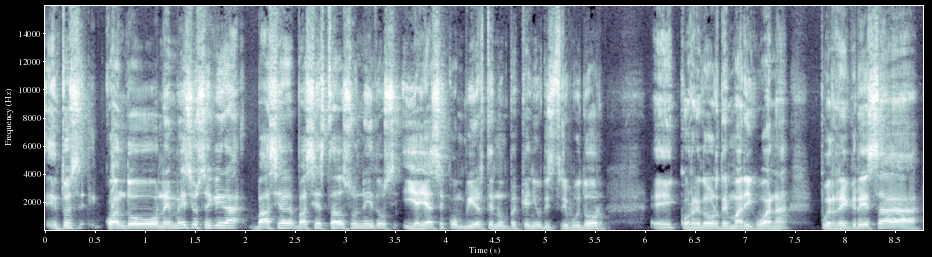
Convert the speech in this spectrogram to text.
Entonces, cuando Nemesio Ceguera va hacia, va hacia Estados Unidos y allá se convierte en un pequeño distribuidor, eh, corredor de marihuana, pues regresa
